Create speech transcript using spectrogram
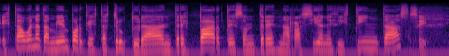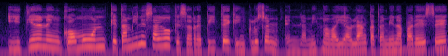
Está buena también porque está estructurada en tres partes, son tres narraciones distintas. Sí. Y tienen en común, que también es algo que se repite, que incluso en la misma Bahía Blanca también aparece,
